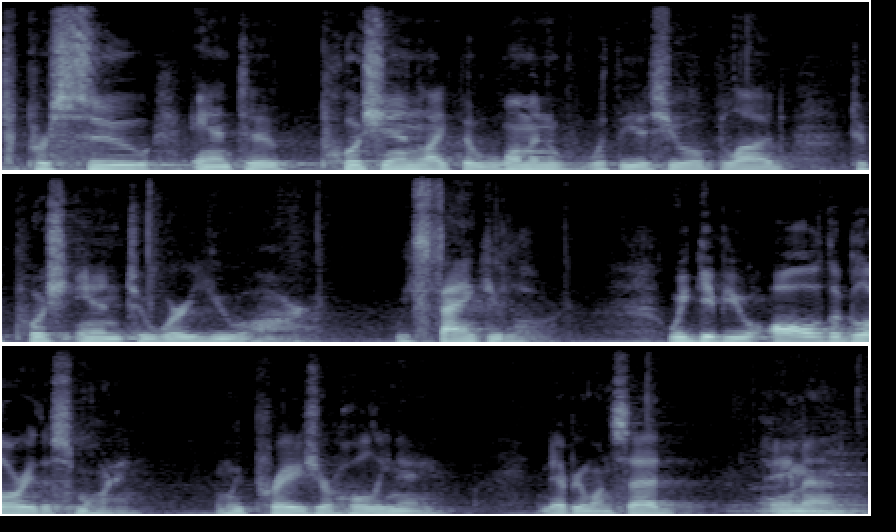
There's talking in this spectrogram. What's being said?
to pursue and to push in, like the woman with the issue of blood, to push into where you are. We thank you, Lord. We give you all the glory this morning, and we praise your holy name. And everyone said, Amen. Amen.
